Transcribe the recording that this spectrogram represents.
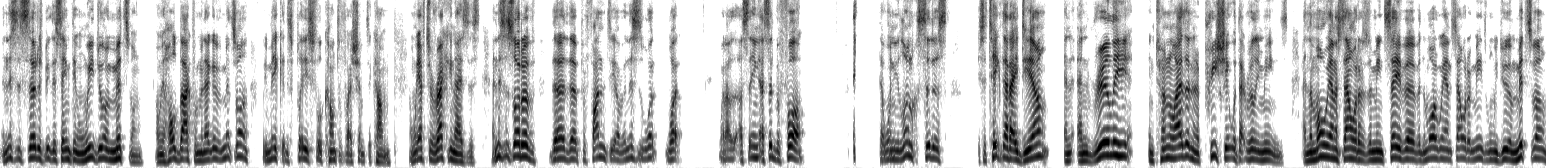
And this is, so to speak, the same thing. When we do a mitzvah and we hold back from a negative mitzvah, we make this place feel comfortable for Hashem to come. And we have to recognize this. And this is sort of the, the profundity of. And this is what what what I was saying. I said before that when you learn Chassidus, is to take that idea and and really internalize it and appreciate what that really means. And the more we understand what does it mean, sevev, and the more we understand what it means when we do a mitzvah,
